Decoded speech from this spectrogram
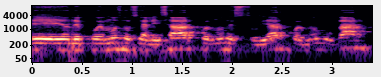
Eh, donde podemos socializar, podemos estudiar, podemos jugar,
